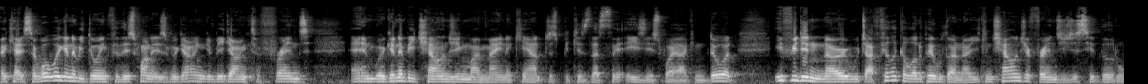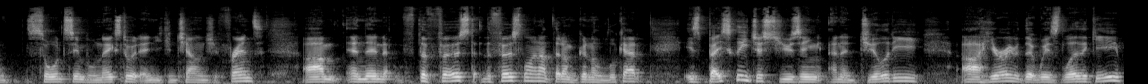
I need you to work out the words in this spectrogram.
Okay, so what we're going to be doing for this one is we're going to be going to friends and we're going to be challenging my main account just because that's the easiest way I can do it. If you didn't know, which I feel like a lot of people don't know, you can challenge your friends. You just hit the little sword symbol next to it and you can challenge your friends. Um, and then the first, the first lineup that I'm going to look at is basically just using an agility uh, hero that wears leather gear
